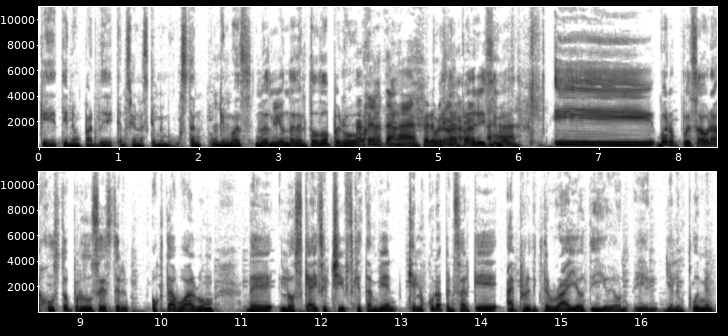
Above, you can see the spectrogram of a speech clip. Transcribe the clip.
que tiene un par de canciones que a mí me gustan, aunque no es no es mi onda del todo, pero, Pero, ajá, pero- pero están padrísimas. Ajá. Y bueno, pues ahora justo produce este octavo álbum de los Kaiser Chiefs, que también, qué locura pensar que I Predict the Riot y, y el, y el Employment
